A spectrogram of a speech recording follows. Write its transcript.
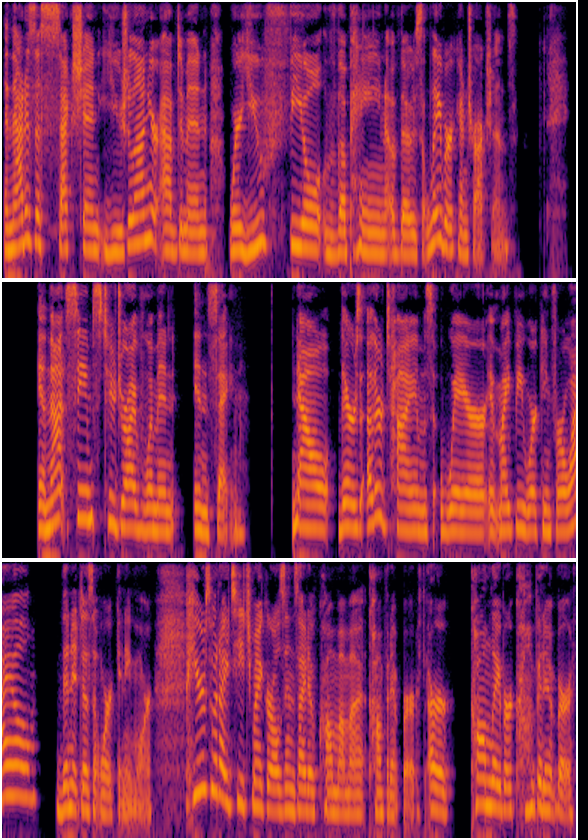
And that is a section usually on your abdomen where you feel the pain of those labor contractions. And that seems to drive women insane. Now, there's other times where it might be working for a while, then it doesn't work anymore. Here's what I teach my girls inside of Calm Mama Confident Birth or Calm Labor Confident Birth.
